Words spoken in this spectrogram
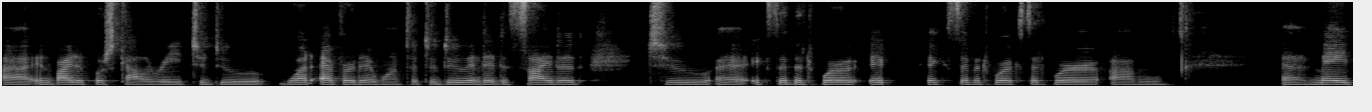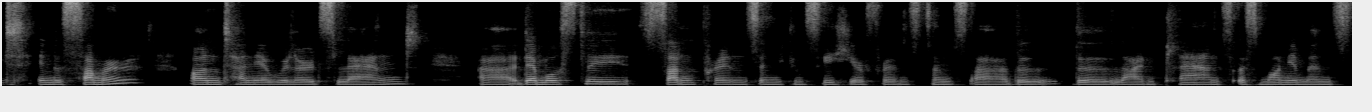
uh, invited Bush Gallery to do whatever they wanted to do, and they decided to uh, exhibit work exhibit works that were um, uh, made in the summer on Tania Willard's land. Uh, they're mostly sun prints, and you can see here, for instance, uh, the the line plants as monuments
